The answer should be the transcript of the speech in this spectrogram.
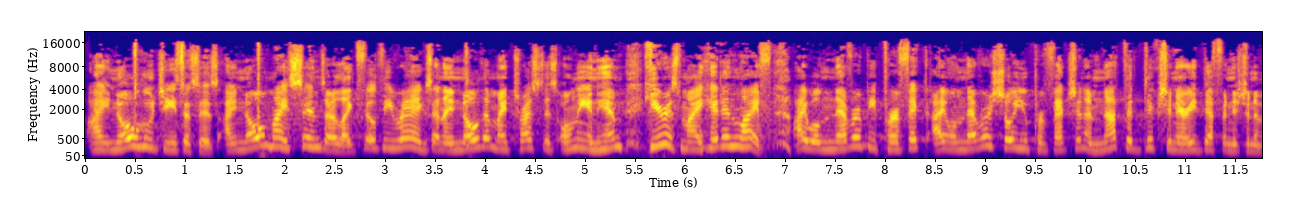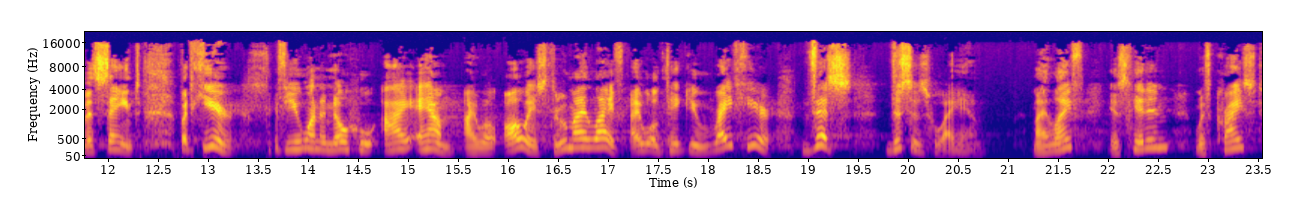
I know who Jesus is. I know my sins are like filthy rags, and I know that my trust is only in him. Here is my hidden life. I will never be perfect. I will never show you perfection. I'm not the dictionary definition of a saint. But here, if you want to know who I am, I will always, through my life, I will take you right here. This this is who I am. My life is hidden with Christ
